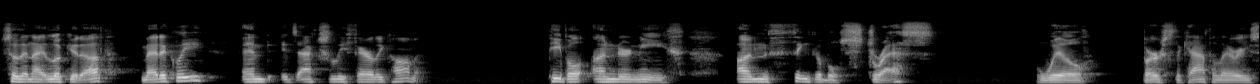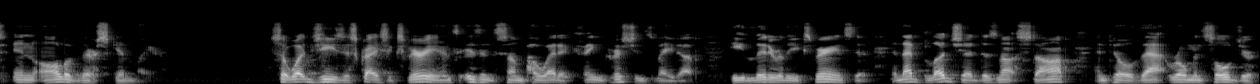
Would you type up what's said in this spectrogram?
So then I look it up medically, and it's actually fairly common people underneath unthinkable stress will burst the capillaries in all of their skin layer. So, what Jesus Christ experienced isn't some poetic thing Christians made up. He literally experienced it. And that bloodshed does not stop until that Roman soldier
